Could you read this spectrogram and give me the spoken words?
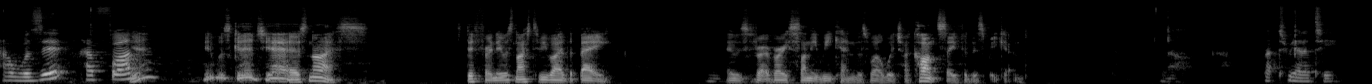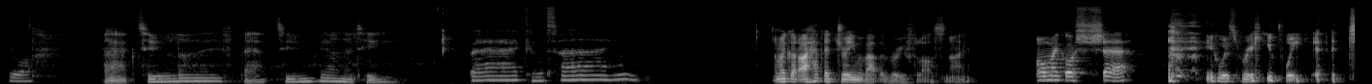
How was it? Have fun? Yeah, it was good. Yeah, it's nice. It's different. It was nice to be by the bay. It was a very, very sunny weekend as well, which I can't say for this weekend. No. Back to reality. You are. Back to life, back to reality. Back in time. Oh my god, I had a dream about the roof last night. Oh my gosh, share. it was really weird.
